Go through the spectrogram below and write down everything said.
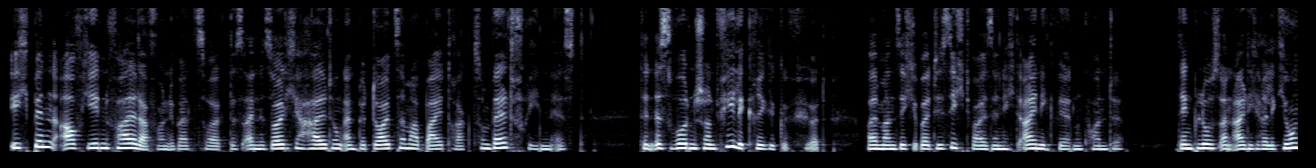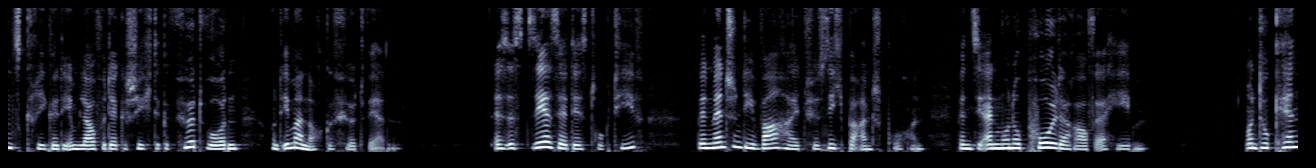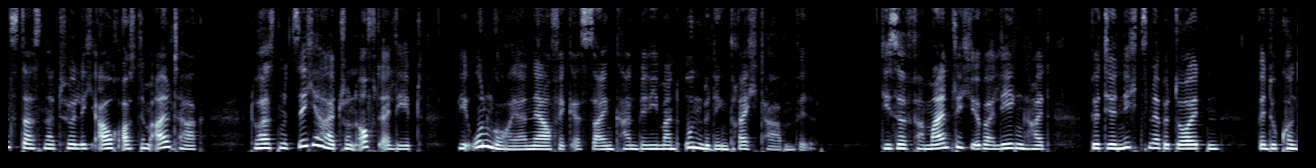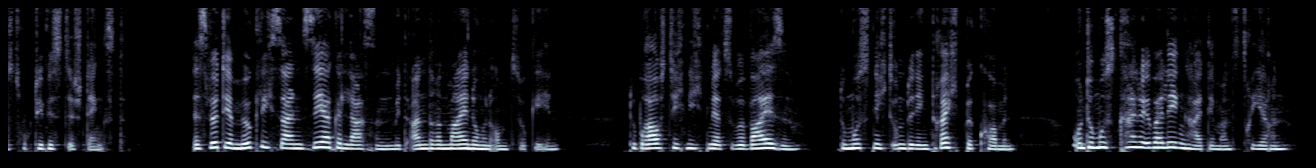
ich bin auf jeden Fall davon überzeugt, dass eine solche Haltung ein bedeutsamer Beitrag zum Weltfrieden ist. Denn es wurden schon viele Kriege geführt, weil man sich über die Sichtweise nicht einig werden konnte. Denk bloß an all die Religionskriege, die im Laufe der Geschichte geführt wurden und immer noch geführt werden. Es ist sehr, sehr destruktiv, wenn Menschen die Wahrheit für sich beanspruchen, wenn sie ein Monopol darauf erheben. Und du kennst das natürlich auch aus dem Alltag. Du hast mit Sicherheit schon oft erlebt, wie ungeheuer nervig es sein kann, wenn jemand unbedingt Recht haben will. Diese vermeintliche Überlegenheit wird dir nichts mehr bedeuten, wenn du konstruktivistisch denkst. Es wird dir möglich sein, sehr gelassen mit anderen Meinungen umzugehen. Du brauchst dich nicht mehr zu beweisen. Du musst nicht unbedingt Recht bekommen und du musst keine Überlegenheit demonstrieren.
